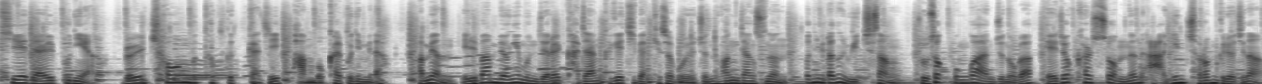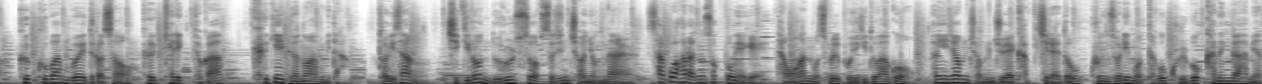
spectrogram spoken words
피해자일 뿐이야 를 처음부터 끝까지 반복할 뿐입니다. 반면 일반병의 문제를 가장 크게 집약해서 보여준 황장수는 선임이라는 위치상 조석봉과 안준호가 대적할 수 없는 악인처럼 그려지나 그 후반부에 들어서 그 캐릭터가 크게 변화합니다. 더 이상 지기로 누를 수 없어진 저녁날 사과하라는 석봉에게 당황한 모습을 보이기도 하고 편의점 점주의 갑질에도 군소리 못하고 굴복하는가 하면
